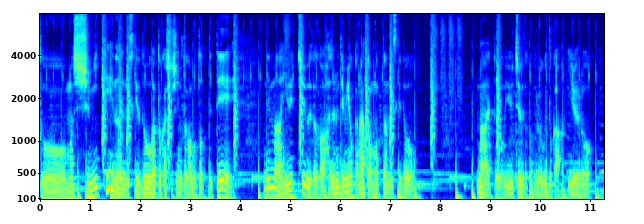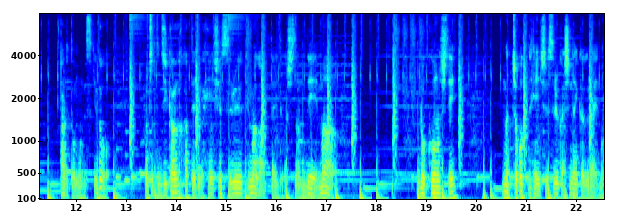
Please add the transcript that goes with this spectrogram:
とまあ趣味程度なんですけど動画とか写真とかも撮っててでまあ YouTube とかを始めてみようかなと思ったんですけどまあ、えっと、YouTube とかブログとかいろいろあると思うんですけど、まあ、ちょっと時間がかかったりとか編集する手間があったりとかしたんでまあ録音して、まあ、ちょこっと編集するかしないかぐらいの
